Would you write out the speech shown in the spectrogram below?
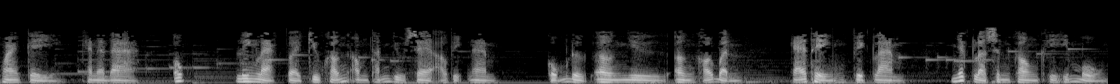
Hoa Kỳ, Canada, Úc liên lạc về chiêu khấn ông Thánh Du Xe ở Việt Nam cũng được ơn như ơn khỏi bệnh, cải thiện việc làm, nhất là sinh con khi hiếm muộn.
